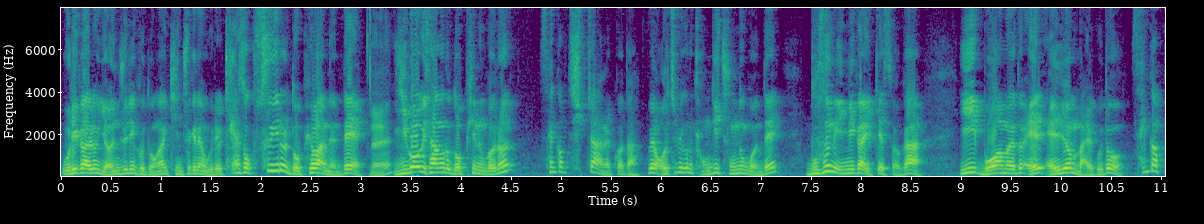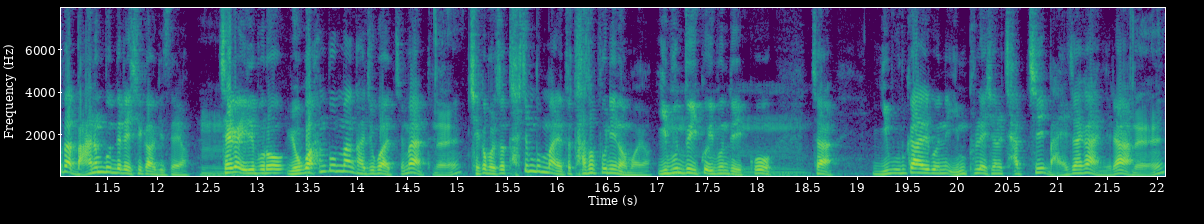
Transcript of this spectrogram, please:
우리가 알고 연준이 그동안 긴축에 대한 우려를 계속 수위를 높여왔는데 네. 이거 이상으로 높이는 거는 생각보다 쉽지 않을 거다. 왜 어차피 그럼 경기 죽는 건데 무슨 의미가 있겠어가 이 모하메드 엘 엘리언 말고도 생각보다 많은 분들의 시각이세요. 음. 제가 일부러 요거 한 분만 가지고 왔지만 네. 제가 벌써 타진 분만 해도 다섯 분이 넘어요. 이분도 있고 이분도 있고. 음. 자, 이 우리가 알고 있는 인플레이션을 잡지 말자가 아니라 네.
